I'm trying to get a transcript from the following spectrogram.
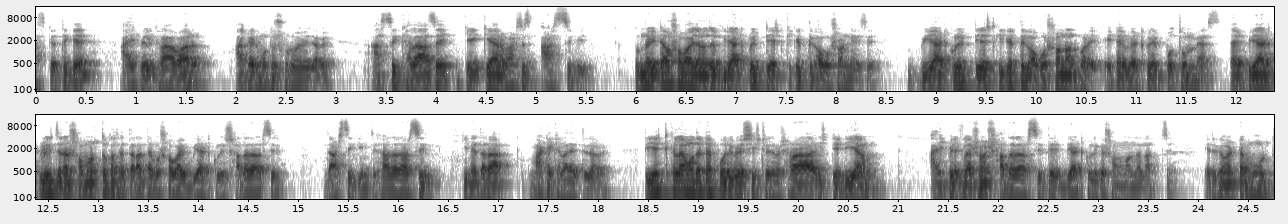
আজকে থেকে আইপিএল খেলা আবার আগের মতো শুরু হয়ে যাবে। আজকে খেলা আছে কে কে আর ভার্সেস আরসিবি তোমরা এটাও সবাই জানো যে বিরাট কোহলি টেস্ট ক্রিকেট থেকে অবসর নিয়েছে। বিরাট কোহলির টেস্ট ক্রিকেট থেকে অবসর নেওয়ার পরে এটা বিরাট কোহলির প্রথম ম্যাচ তাই বিরাট কোহলির যারা সমর্থক আছে, তারা দেখো সবাই বিরাট কোহলির সাদা জার্সির জার্সি কিনছে। সাদা জার্সি কিনে তারা মাঠে খেলা দেখতে যাবে। টেস্ট খেলার মধ্যে একটা পরিবেশ সৃষ্টি হয়ে যাবে। সারা স্টেডিয়াম আইপিএল খেলার সময় সাদা জার্সিতে বিরাট কোহলিকে সম্মান জানাচ্ছে। এরকম একটা মুহূর্ত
